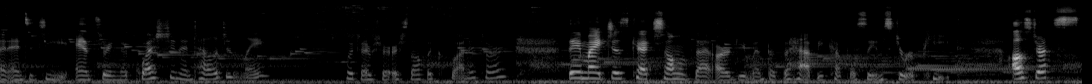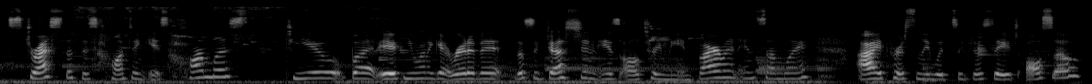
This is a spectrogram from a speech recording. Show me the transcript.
an entity answering a question intelligently, which I'm sure is self explanatory. They might just catch some of that argument that the happy couple seems to repeat. I'll stress, stress that this haunting is harmless to you, but if you want to get rid of it, the suggestion is altering the environment in some way. I personally would suggest sage also,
